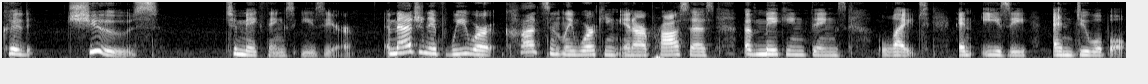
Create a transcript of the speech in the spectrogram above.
could choose to make things easier. Imagine if we were constantly working in our process of making things light and easy and doable.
